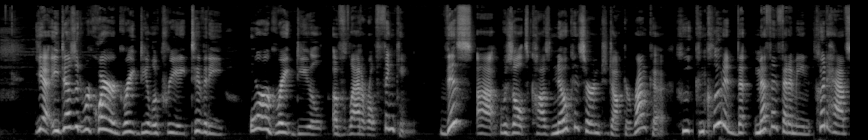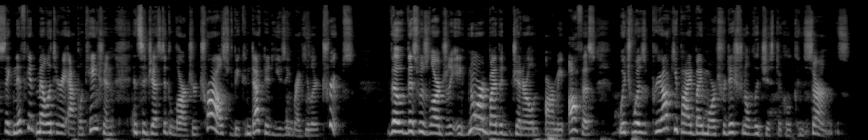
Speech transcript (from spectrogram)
yeah, it doesn't require a great deal of creativity or a great deal of lateral thinking. This uh, result caused no concern to Dr. Ranke, who concluded that methamphetamine could have significant military application and suggested larger trials should be conducted using regular troops. Though this was largely ignored by the General Army Office, which was preoccupied by more traditional logistical concerns.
